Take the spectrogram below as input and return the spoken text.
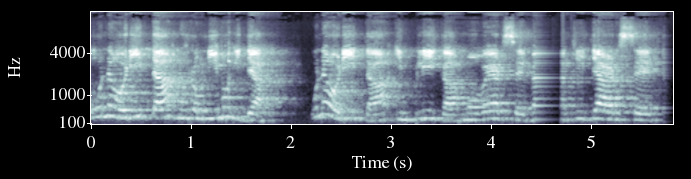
una horita nos reunimos y ya. Una horita implica moverse, maquillarse,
